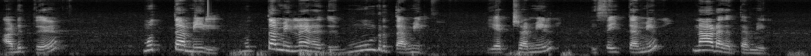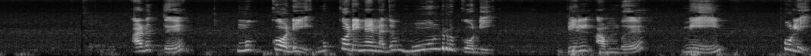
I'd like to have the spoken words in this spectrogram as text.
அடுத்து முத்தமிழ். முத்தமிழ்னா என்னது? மூன்று தமிழ். எற்றமிழ் இசைத்தமிழ் நாடகத்தமிழ். அடுத்து முக்கொடி. முக்கொடின்னா என்னது? மூன்று கொடி. வில் அம்பு மீன் புலி.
